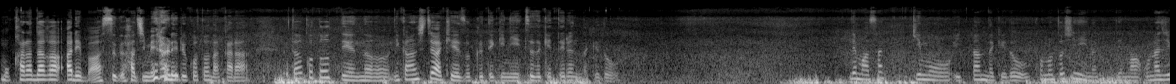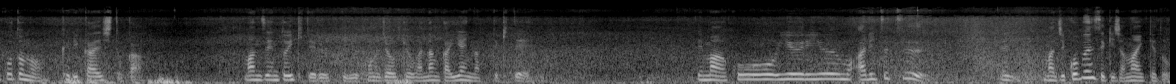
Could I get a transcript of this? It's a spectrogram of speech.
もう体があればすぐ始められることだから歌うことっていうのに関しては継続的に続けてるんだけどでまあさっきも言ったんだけどこの年になってまあ同じことの繰り返しとか漫然と生きてるっていうこの状況がなんか嫌になってきてでまあこういう理由もありつつまあ、自己分析じゃないけど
